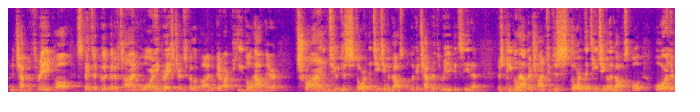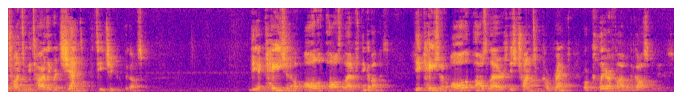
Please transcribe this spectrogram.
And in chapter 3, Paul spends a good bit of time warning Grace Church Philippi that there are people out there trying to distort the teaching of the gospel. Look at chapter 3, you can see that. There's people out there trying to distort the teaching of the gospel, or they're trying to entirely reject the teaching of the gospel. The occasion of all of Paul's letters, think about this. The occasion of all of Paul's letters is trying to correct or clarify what the gospel is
